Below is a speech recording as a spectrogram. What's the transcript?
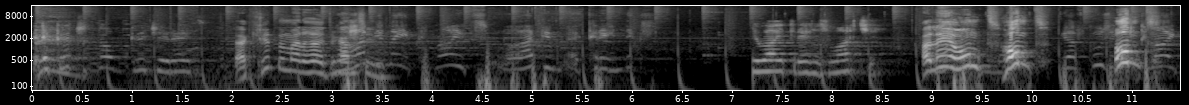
Ik crit je toch, crit je reed. Ja, krip me maar eruit, we gaan Wat het heb je zien. Wat heb je... Ik kreeg niks. Jawel, je kreeg een zwaardje. Allee, hond! Hond! Hond! ik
